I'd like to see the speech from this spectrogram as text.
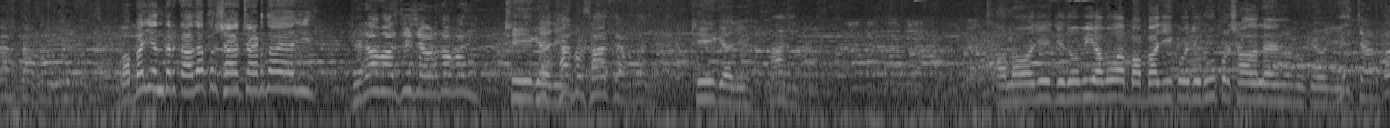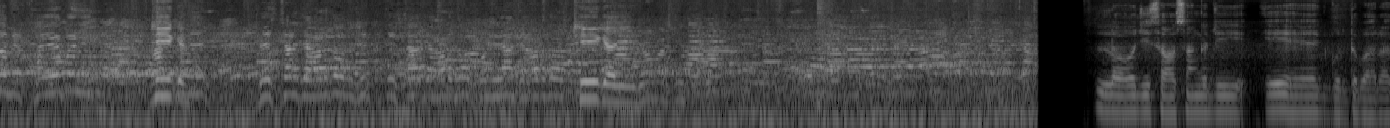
ਘੰਟਾ ਫਰੀ ਬਾਬਾ ਜੀ ਅੰਦਰ ਕਾਹਦਾ ਪ੍ਰਸ਼ਾਦ ਚੜਦਾ ਆ ਜੀ? ਜਿਹੜਾ ਮਰਜ਼ੀ ਚੜਦਾ ਭਾਜੀ। ਠੀਕ ਹੈ ਜੀ। ਮਿੱਠਾ ਪ੍ਰਸਾਦ ਚੜਦਾ ਜੀ। ਠੀਕ ਹੈ ਜੀ। ਹਾਂਜੀ। ਆ ਲਓ ਜੀ ਜਦੋਂ ਵੀ ਆਵੋ ਆ ਬਾਬਾ ਜੀ ਕੋ ਜਰੂਰ ਪ੍ਰਸ਼ਾਦ ਲੈਣ ਨੂੰ ਰੁਕਿਓ ਜੀ। ਇਹ ਚੜਦਾ ਮਿੱਠਾ ਹੈ ਭਾਜੀ। ਠੀਕ ਹੈ। ਬੇਸਣ ਜਾੜ ਦੋ ਤੁਸੀਂ ਤਿੱਸਾ ਜਾੜ ਦੋ ਫੁੱਲੀਆਂ ਜਾੜ ਦੋ। ਠੀਕ ਹੈ ਜੀ। ਜੋ ਮਰਜ਼ੀ। ਲਓ ਜੀ ਸਾਧ ਸੰਗਤ ਜੀ, ਇਹ ਹੈ ਗੁਰਦੁਆਰਾ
